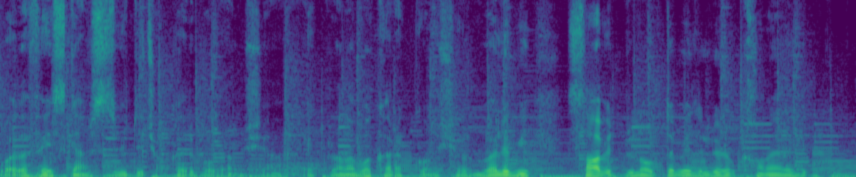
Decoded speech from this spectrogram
Bu arada facecam'siz video çok garip oluyormuş ya. Ekrana bakarak konuşuyorum. Böyle bir sabit bir nokta belirliyorum. Kamera gibi konuşuyorum.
